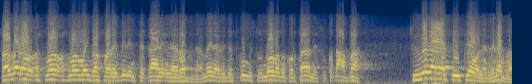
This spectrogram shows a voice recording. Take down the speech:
faamarahu cusmaan cusmaan may baa faray bilintiqaali ilaa rabda mayna ridadku mislu noolada kortaana isku kadhaxba tuuladaasayse wala ridabda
